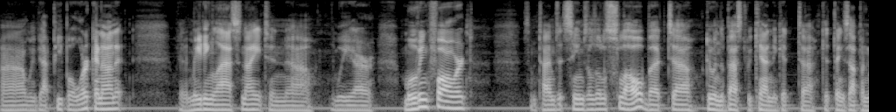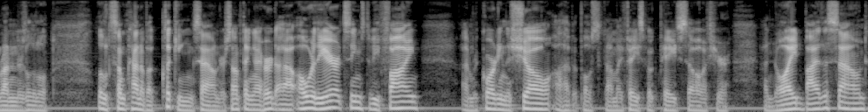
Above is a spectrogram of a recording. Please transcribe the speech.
Uh, we've got people working on it. We had a meeting last night, and we are moving forward. Sometimes it seems a little slow, but uh, doing the best we can to get uh, get things up and running. There's a little, little some kind of a clicking sound or something. I heard uh, over the air. It seems to be fine. I'm recording the show. I'll have it posted on my Facebook page. So if you're annoyed by the sound,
